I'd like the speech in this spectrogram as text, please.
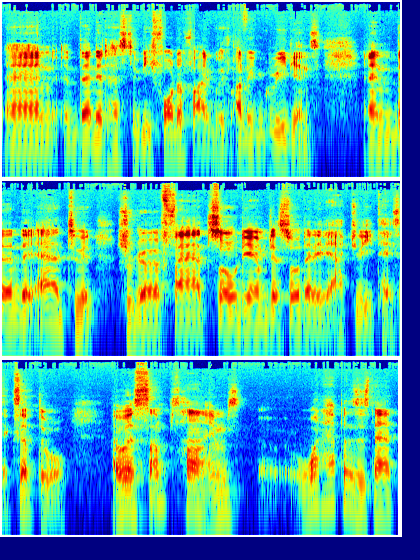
And then it has to be fortified with other ingredients. And then they add to it sugar fat sodium just so that it actually tastes acceptable. However sometimes uh, what happens is that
